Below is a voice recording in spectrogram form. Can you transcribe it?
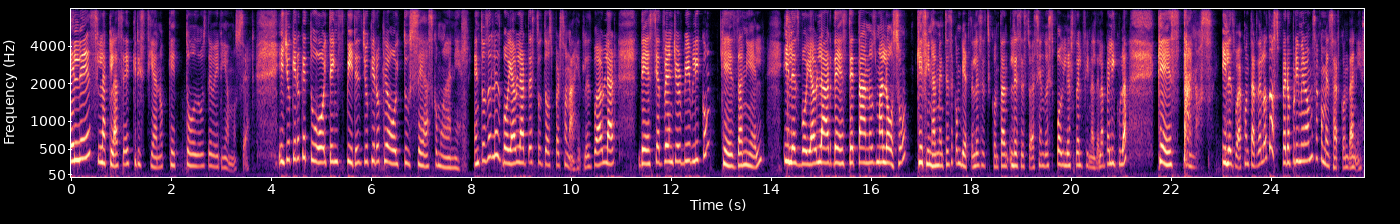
Él es la clase de cristiano que todos deberíamos ser. Y yo quiero que tú hoy te inspires, yo quiero que hoy tú seas como Daniel. Entonces les voy a hablar de estos dos personajes. Les voy a hablar de este adventure bíblico, que es Daniel, y les voy a hablar de este Thanos maloso, que finalmente se convierte, les estoy, les estoy haciendo spoilers del final de la película, que es Thanos y les voy a contar de los dos, pero primero vamos a comenzar con Daniel.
